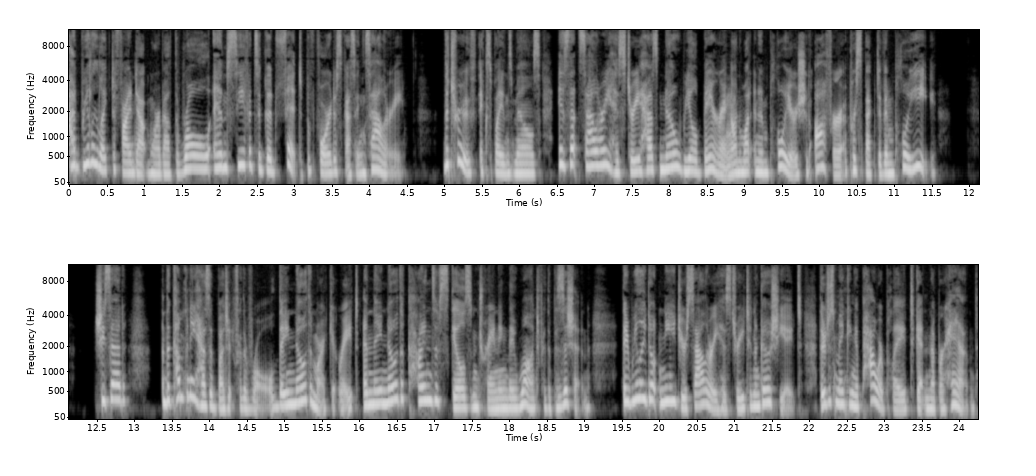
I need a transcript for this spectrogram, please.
I'd really like to find out more about the role and see if it's a good fit before discussing salary. The truth, explains Mills, is that salary history has no real bearing on what an employer should offer a prospective employee. She said, the company has a budget for the role, they know the market rate, and they know the kinds of skills and training they want for the position. They really don't need your salary history to negotiate. They're just making a power play to get an upper hand.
